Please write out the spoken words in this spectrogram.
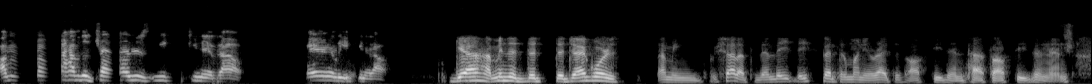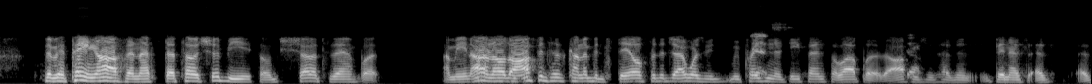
I'm gonna have the Chargers eking it out, barely eking it out. Yeah, I mean the, the the Jaguars. I mean, shout out to them. They they spent their money right this off season, past off season, and they're paying off, and that's that's how it should be. So shout out to them. But I mean, I don't know. The offense has kind of been stale for the Jaguars. We we praising yes. their defense a lot, but the offense yeah. just hasn't been as as as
